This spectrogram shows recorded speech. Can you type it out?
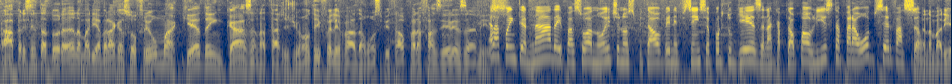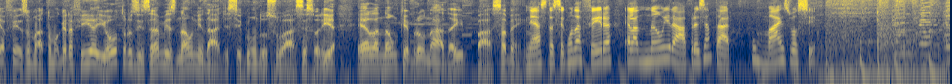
A apresentadora Ana Maria Braga sofreu uma queda em casa na tarde de ontem e foi levada a um hospital para fazer exames. Ela foi internada e passou a noite no Hospital Beneficência Portuguesa, na capital paulista, para observação. Ana Maria fez uma tomografia e outros exames na unidade. Segundo sua assessoria, ela não quebrou nada e passa bem. Nesta segunda-feira, ela não irá apresentar o Mais Você.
